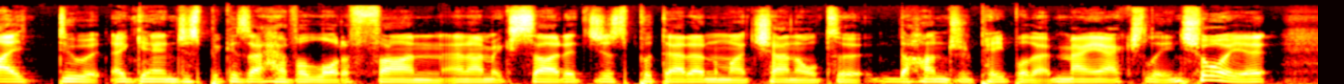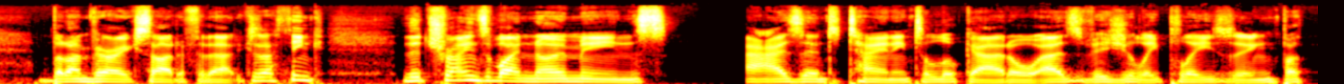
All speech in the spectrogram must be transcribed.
I do it again just because I have a lot of fun and I'm excited to just put that out on my channel to the 100 people that may actually enjoy it. But I'm very excited for that because I think the trains are by no means as entertaining to look at or as visually pleasing, but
